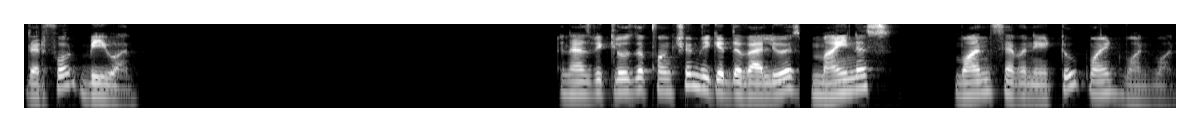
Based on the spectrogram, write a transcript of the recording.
therefore B1. And as we close the function, we get the value as minus 1782.11.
